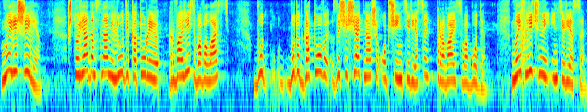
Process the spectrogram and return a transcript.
Мы решили, что рядом с нами люди, которые рвались во власть, будут готовы защищать наши общие интересы, права и свободы. Но их личные интересы,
